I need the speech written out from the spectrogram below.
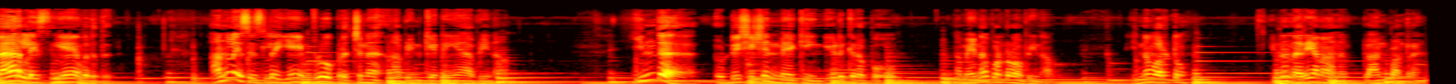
பேரலைஸ் ஏன் வருது? அனலைசிஸில் ஏன் இவ்வளோ பிரச்சனை அப்படின்னு கேட்டீங்க அப்படின்னா இந்த டிசிஷன் மேக்கிங் எடுக்கிறப்போ நம்ம என்ன பண்ணுறோம் அப்படின்னா இன்னும் வரட்டும். இன்னும் நிறையா நான் பிளான் பண்ணுறேன்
